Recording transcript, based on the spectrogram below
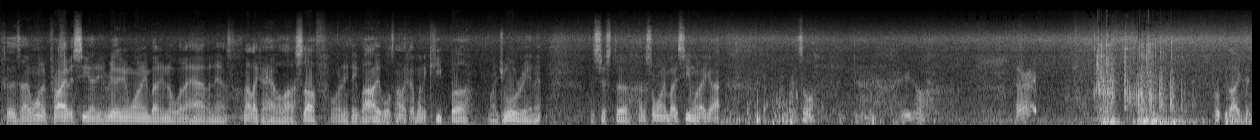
because I wanted privacy. I didn't, really didn't want anybody to know what I have in there. It's not like I have a lot of stuff or anything valuable. It's not like I'm going to keep uh, my jewelry in it. It's just, uh, I just don't want anybody seeing what I got. That's all. There you go. Alright. Hope you liked it.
